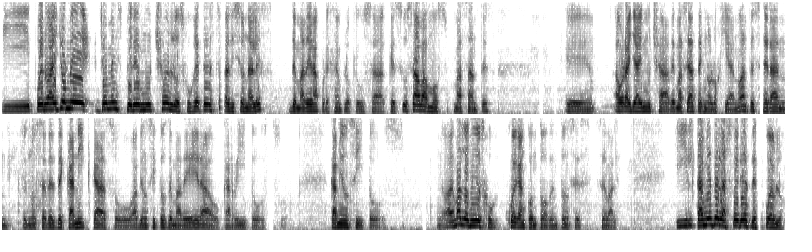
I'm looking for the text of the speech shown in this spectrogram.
Y bueno, ahí yo me, yo me inspiré mucho en los juguetes tradicionales de madera, por ejemplo, que, usa, que usábamos más antes. Eh, ahora ya hay mucha, demasiada tecnología, ¿no? Antes eran, pues no sé, desde canicas o avioncitos de madera o carritos, o camioncitos. Además los niños juegan con todo, entonces se vale y también de las ferias de pueblo,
